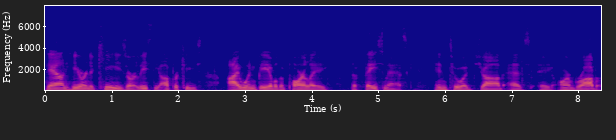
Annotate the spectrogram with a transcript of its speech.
down here in the keys, or at least the upper keys, I wouldn't be able to parlay the face mask into a job as a armed robber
